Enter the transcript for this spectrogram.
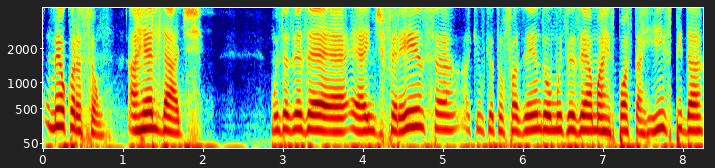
o meu coração, a realidade. Muitas vezes é, é, é a indiferença, aquilo que eu estou fazendo, ou muitas vezes é uma resposta ríspida,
